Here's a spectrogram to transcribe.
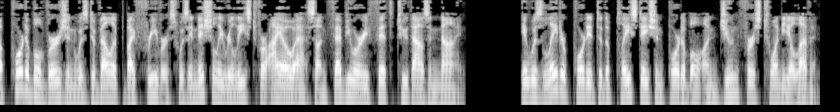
A portable version was developed by Freeverse was initially released for iOS on February 5, 2009. It was later ported to the PlayStation Portable on June 1, 2011.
